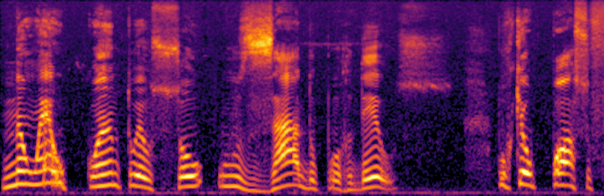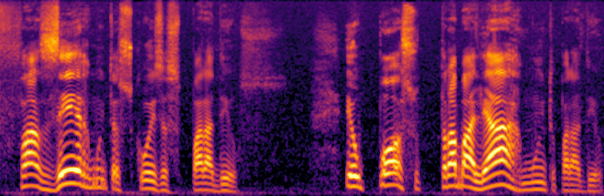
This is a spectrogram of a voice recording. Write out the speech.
Não é o quanto eu sou usado por Deus. Porque eu posso fazer muitas coisas para Deus. Eu posso trabalhar muito para Deus.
